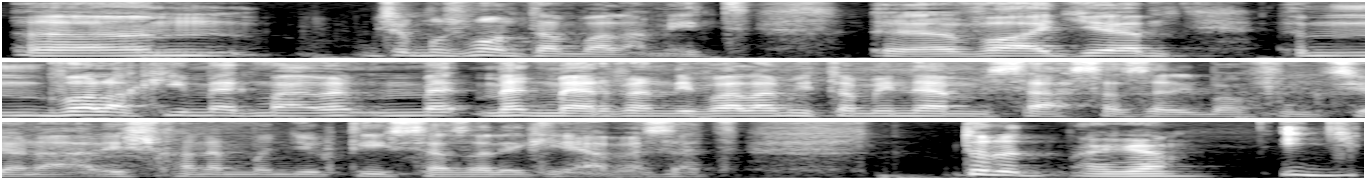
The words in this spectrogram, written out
Öm, csak most mondtam valamit. Ö, Vagy ö, valaki meg, me, megmer venni valamit, ami nem 100%-ban funkcionális, hanem mondjuk 10% élvezet. Tudod, Igen. így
